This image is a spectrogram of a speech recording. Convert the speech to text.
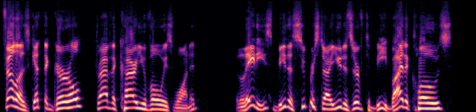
Fellas, get the girl, drive the car you've always wanted. Ladies, be the superstar you deserve to be. Buy the clothes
